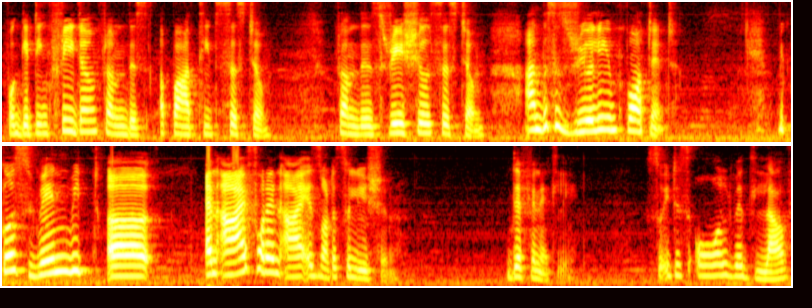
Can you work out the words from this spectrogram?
for getting freedom from this apartheid system, from this racial system. And this is really important because when we, uh, an eye for an eye is not a solution, definitely. So it is all with love,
